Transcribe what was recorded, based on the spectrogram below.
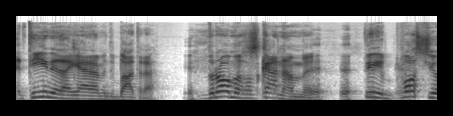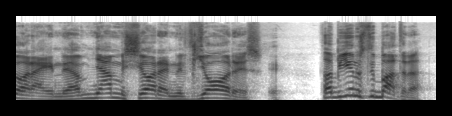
Ε, Τι είναι τα Γιάννα με την Πάτρα; Δρόμο σας κάναμε. Τι, πόση ώρα είναι, μια μισή ώρα είναι, δύο ώρες. Θα πηγαίνουν στην Πάτρα.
